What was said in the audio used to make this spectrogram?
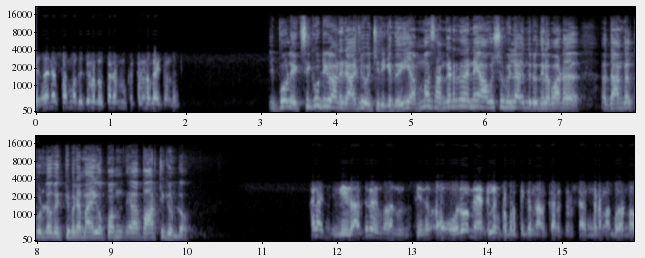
എന്നതിനെ സംബന്ധിച്ചുള്ള ഉത്തരം കിട്ടേണ്ടതായിട്ടുണ്ട്. ഇപ്പോൾ എക്സിക്യൂട്ടീവ് ആണ് രാജിവെച്ചിരിക്കുന്നത് ഈ അമ്മ സംഘടന തന്നെ ആവശ്യമില്ല എന്നൊരു നിലപാട് താങ്കൾക്കുണ്ടോ? വ്യക്തിപരമായി ഒപ്പം പാർട്ടിക്കുണ്ടോ? അല്ല അതിൽ ഓരോ മേഖലയും പ്രവർത്തിക്കുന്ന ആൾക്കാർക്ക് സംഘടന വേണോ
